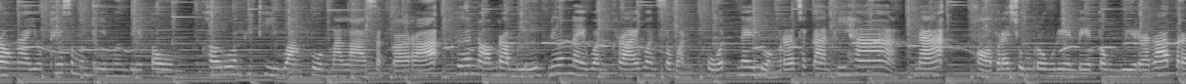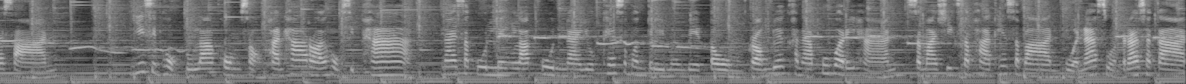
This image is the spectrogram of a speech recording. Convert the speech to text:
รองนายกเทศมนตรีเมืองเบตง เข้าร่วมพิธีวางพวงมาลาสักการะ เพื่อน้อมรำลึกเนื่องในวันคล้ายวันสวรรคตในหลวงรัชกาลที่ 5 ณ หอประชุมโรงเรียนเบตงวีรราชประสาน 26 ตุลาคม 2565 นายสกุลเลงลักกุลนายกเทศมนตรีเมืองเบตงพร้อมด้วยคณะผู้บริหาร สมาชิกสภาเทศบาล หัวหน้าส่วนราชการ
